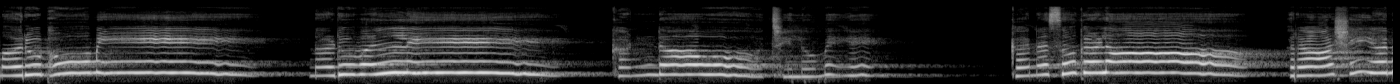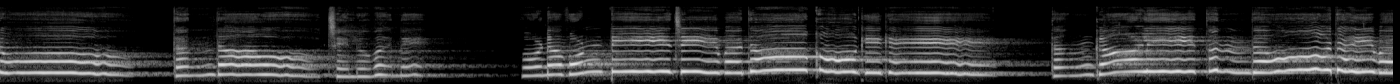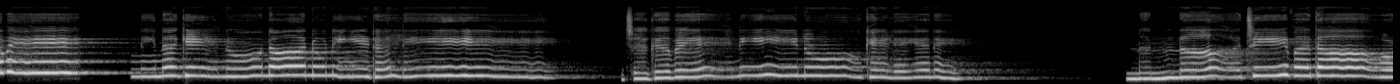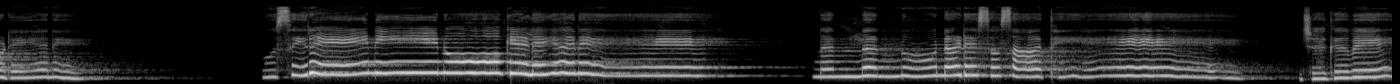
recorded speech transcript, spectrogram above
ಮರುಭೂಮಿ ನಡುವಲ್ಲಿ ಕಂಡಾವೋ ಚಿಲುಮೆಯೇ? ಕನಸುಗಳ ರಾಶಿಯನು ತಂದಾವೋ ಚೆಲುವನೆ? ಒಣವುಂಟಿ ನಿನಗೇನು ನಾನು ನೀಡಲಿ? ಜಗವೇ ನೀನು ಗೆಳೆಯನೆ. ನನ್ನ ಜೀವದ ಒಡೆಯನೆ. ಉಸಿರೇ ನೀನು ಗೆಳೆಯನೆ. ನನ್ನನ್ನು ನಡೆಸೋ ಸಾಥಿಯೇ. ಜಗವೇ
